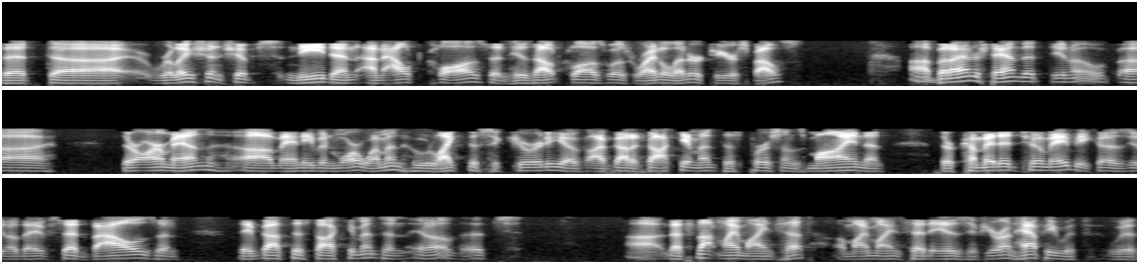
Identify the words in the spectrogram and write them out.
that uh, relationships need an, an out clause, and his out clause was write a letter to your spouse. Uh, but I understand that you know uh, there are men um, and even more women who like the security of I've got a document, this person's mine, and they're committed to me because you know they've said vows and they've got this document, and you know it's uh, that's not my mindset. Uh, my mindset is if you're unhappy with with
